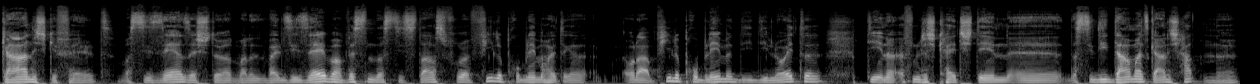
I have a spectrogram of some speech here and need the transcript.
gar nicht gefällt, was sie sehr, sehr stört, weil, weil sie selber wissen, dass die Stars früher viele Probleme heute oder viele Probleme, die die Leute, die in der Öffentlichkeit stehen, äh, dass sie die damals gar nicht hatten. Ne?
